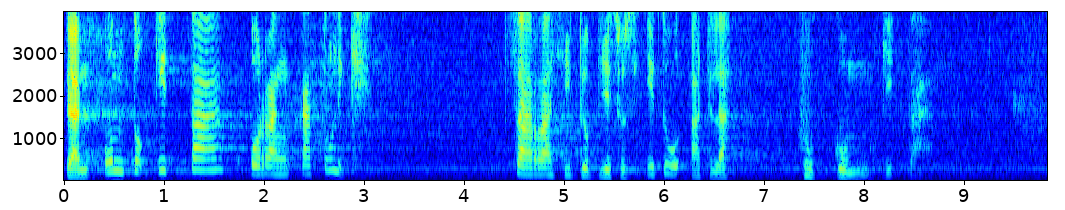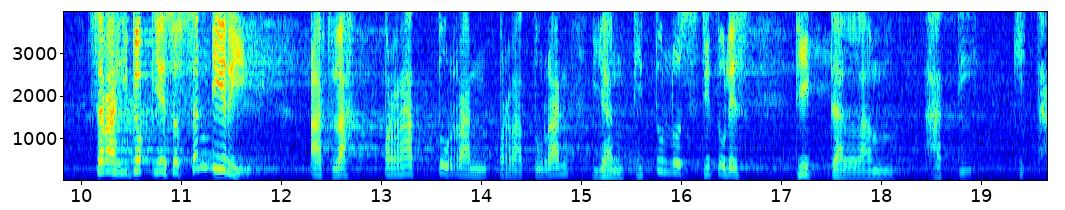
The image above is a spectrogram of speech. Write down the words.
Dan untuk kita orang Katolik, cara hidup Yesus itu adalah hukum kita. Cara hidup Yesus sendiri adalah peraturan-peraturan yang ditulis ditulis di dalam hati kita.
